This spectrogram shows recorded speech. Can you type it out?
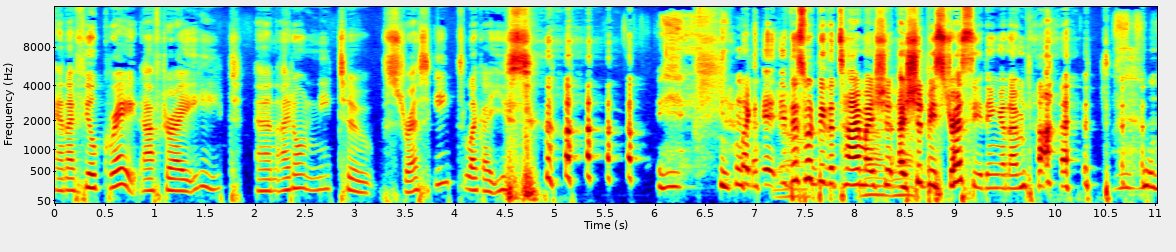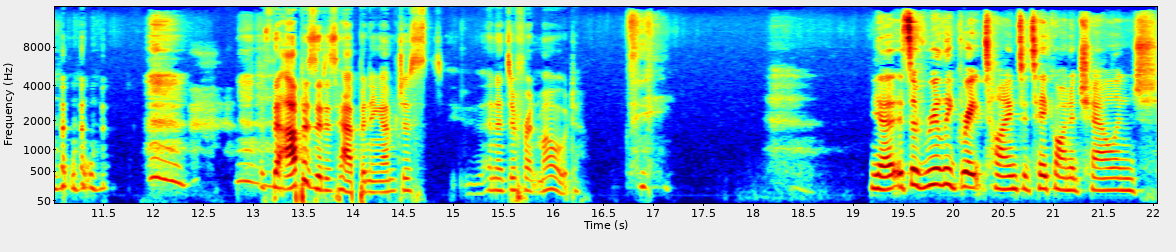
and i feel great after i eat and i don't need to stress eat like i used to like it, yeah. this would be the time yeah, I should yeah. I should be stress eating and I'm not. the opposite is happening. I'm just in a different mode. Yeah, it's a really great time to take on a challenge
